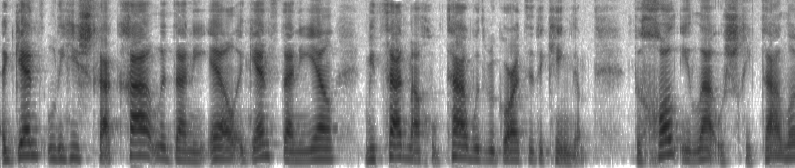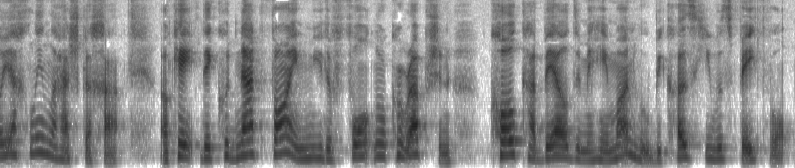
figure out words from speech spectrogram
against lihishkakha le against Daniel mitzad malchuta with regard to the kingdom. Okay, they could not find neither fault nor corruption. Kol kabel de mehemanhu, because he was faithful.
